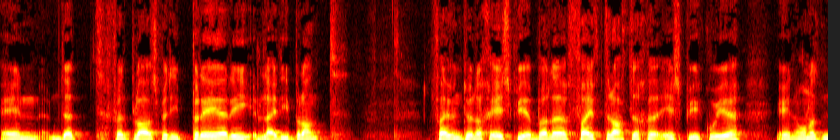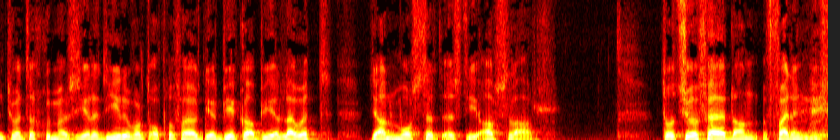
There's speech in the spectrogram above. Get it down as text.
en dit vind plaas by die Prairie Lady Brand. 25 SP bulle, 5 dragtige SP koeie en 120 kommersiële diere word opgevou deur BKB Louet. Jan Mostert is die afslaer. Tot sover dan veiling nuus.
